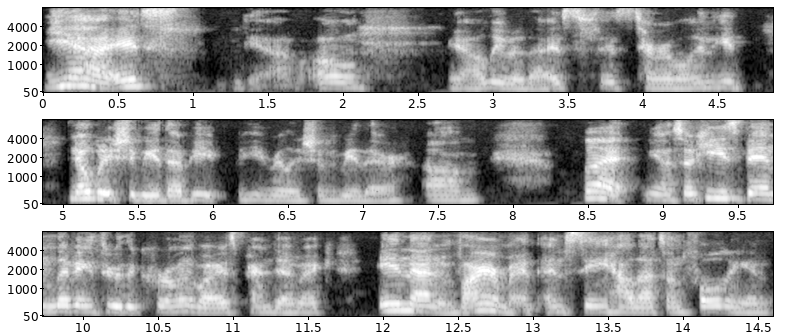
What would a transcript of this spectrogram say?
Yeah, it's, yeah, oh, yeah, I'll leave it at that. It's, it's terrible. And he, nobody should be there. He, he really shouldn't be there. Um, but, you know, so he's been living through the coronavirus pandemic in that environment and seeing how that's unfolding and,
